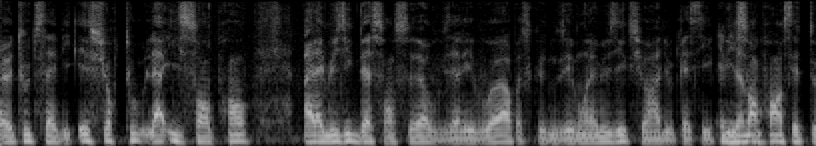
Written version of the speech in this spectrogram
euh, toute sa vie. Et surtout, là, il s'en prend à la musique d'ascenseur, vous allez voir, parce que nous aimons la musique sur Radio Classique. Il s'en prend à cette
